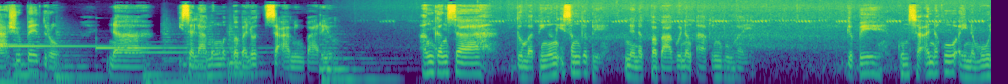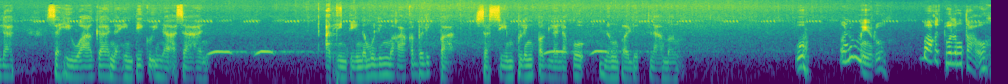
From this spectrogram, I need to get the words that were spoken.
Tasio Pedro, na isa lamang magbabalot sa aming baryo. Hanggang sa dumating ang isang gabi na nagpabago ng aking buhay. Gabi kung saan ako ay namulat sa hiwaga na hindi ko inaasahan. At hindi na muling makakabalik pa sa simpleng paglalako ng balut lamang. Oh, ano meron? Bakit walang tao?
